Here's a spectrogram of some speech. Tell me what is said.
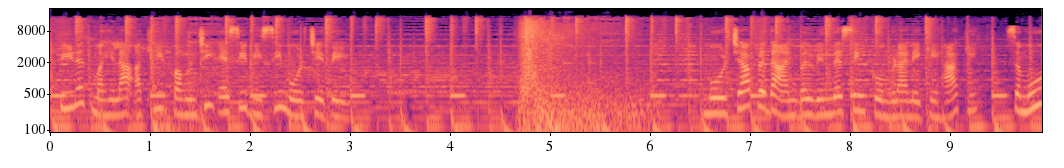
ਪੀੜਤ ਮਹਿਲਾ ਅਖੀਰ ਪਹੁੰਚੀ ਐਸਸੀਬੀਸੀ ਮੋਰਚੇ ਤੇ ਮੋਰਚਾ ਪ੍ਰਧਾਨ ਬਲਵਿੰਦਰ ਸਿੰਘ ਕੁੰਬੜਾ ਨੇ ਕਿਹਾ ਕਿ ਸਮੂਹ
